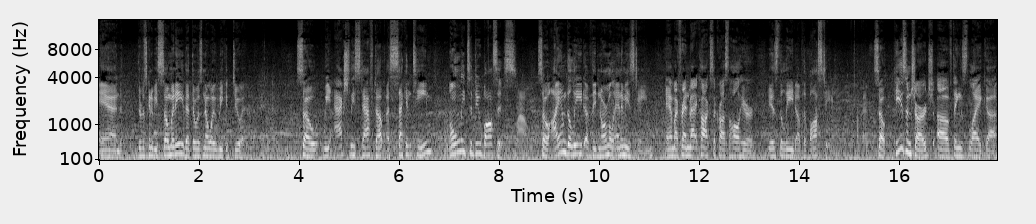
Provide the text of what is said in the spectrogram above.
And there was going to be so many that there was no way we could do it. So we actually staffed up a second team only to do bosses. Wow. So I am the lead of the normal enemies team, and my friend Matt Cox across the hall here is the lead of the boss team. Okay. So he's in charge of things like uh,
